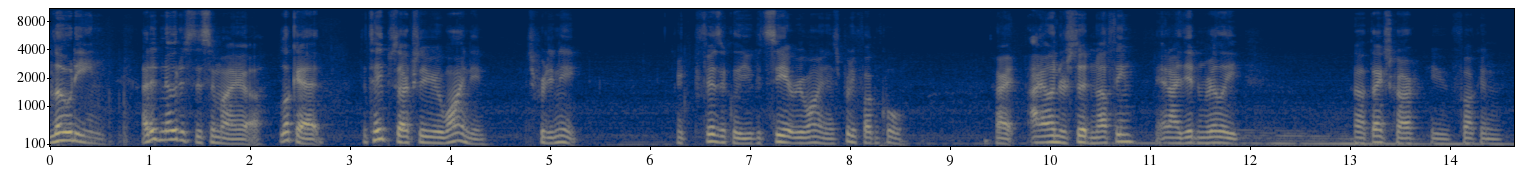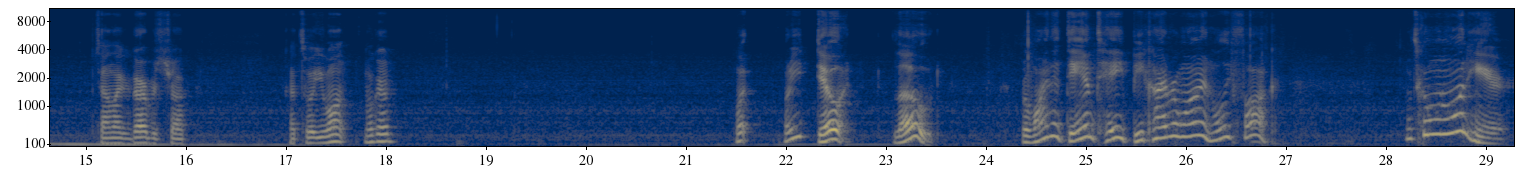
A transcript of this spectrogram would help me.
Loading. I didn't notice this in my uh, look at. The tape's actually rewinding. It's pretty neat. Like, physically, you could see it rewinding. It's pretty fucking cool. Alright, I understood nothing, and I didn't really... Oh, thanks, car. You fucking sound like a garbage truck. That's what you want? Okay. What? What are you doing? Load. Rewind the damn tape. Be kind rewind. Holy fuck. What's going on here?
